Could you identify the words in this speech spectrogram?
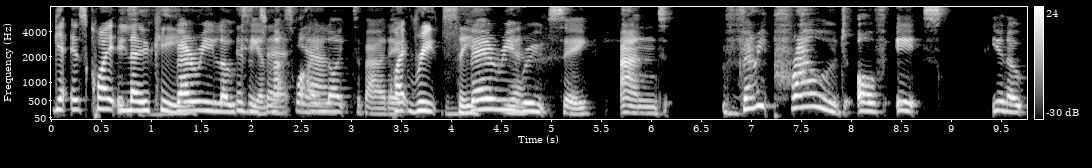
Yeah, it's quite low key. Very low key. And it? that's what yeah. I liked about it. Quite rootsy. Very yeah. rootsy and very proud of its, you know,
